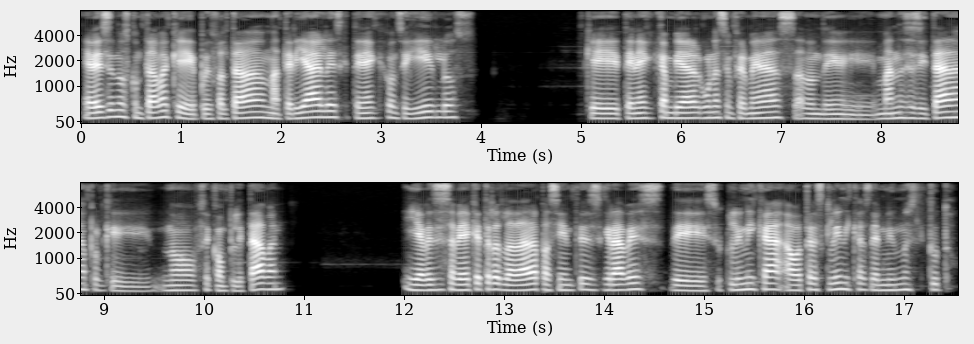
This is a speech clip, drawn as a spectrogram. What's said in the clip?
Y a veces nos contaba que pues faltaban materiales, que tenía que conseguirlos, que tenía que cambiar algunas enfermeras a donde más necesitara porque no se completaban. Y a veces había que trasladar a pacientes graves de su clínica a otras clínicas del mismo instituto.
